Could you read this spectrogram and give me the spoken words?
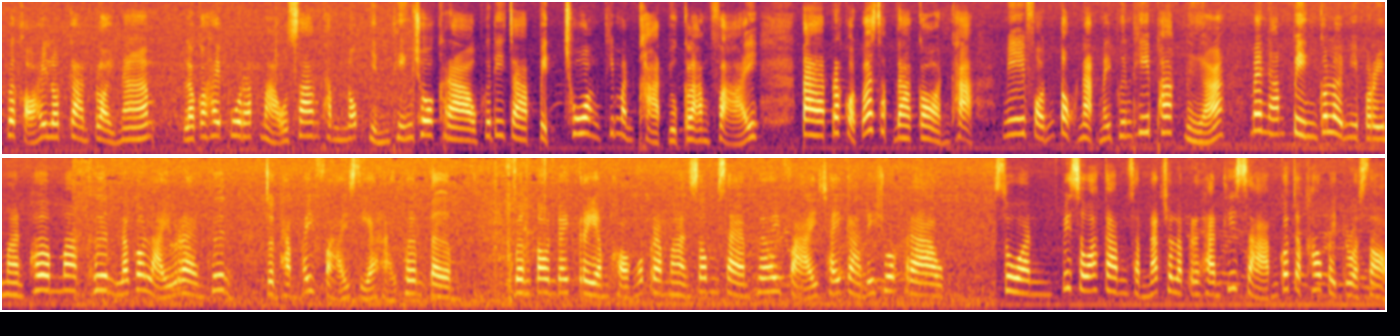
เพื่อขอให้ลดการปล่อยน้ำแล้วก็ให้ผู้รับเหมาสร้างทำนบหินทิ้งชั่วคราว เพื่อที่จะปิดช่วงที่มันขาดอยู่กลางฝาย แต่ปรากฏว่าสัปดาห์ก่อนค่ะ มีฝนตกหนักในพื้นที่ภาคเหนือ แม่น้ำปิงก็เลยมีปริมาณเพิ่มมากขึ้น แล้วก็ไหลแรงขึ้น จนทำให้ฝายเสียหายเพิ่มเติม เบื้องต้นได้เตรียมของงบประมาณซ่อมแซมเพื่อให้ฝายใช้การได้ชั่วคราว ส่วนวิศวกรรมสำนักชลประทานที่ 3 ก็จะเข้าไปตรวจสอบ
